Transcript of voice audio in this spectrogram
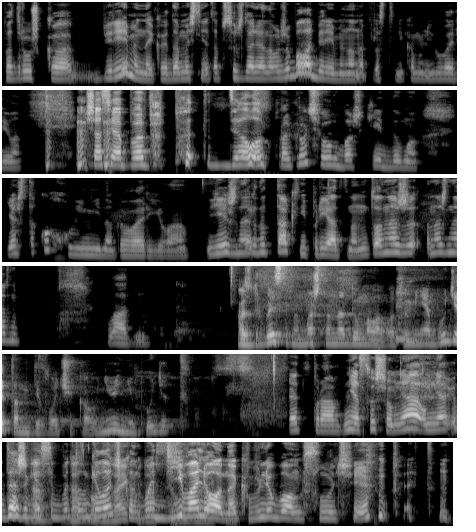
подружка беременная, и когда мы с ней это обсуждали, она уже была беременна, она просто никому не говорила. И сейчас я этот диалог прокручиваю в башке и думаю, я же такой хуйни наговорила. Ей же, наверное, так неприятно. Ну, то она же, она же, наверное... Ладно. А с другой стороны, может, она думала, вот у меня будет ангелочек, а у нее не будет. Это правда. Не, слушай, у меня, у меня даже Даст- если будет ангелочек, он будет дьяволенок в любом случае. Поэтому...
